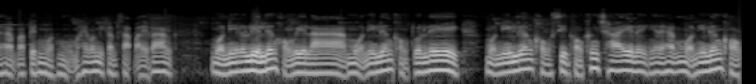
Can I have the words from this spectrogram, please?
นะครับ มาเป็นหมวดหมู่มาให้ว่ามีคำศัพท์อะไรบ้าง หมวดนี้เราเรียนเรื่องของเวลา หมวดนี้เรื่องของตัวเลข หมวดนี้เรื่องของสิ่งของเครื่องใช้อะไรอย่างเงี้ยนะครับ หมวดนี้เรื่องของ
